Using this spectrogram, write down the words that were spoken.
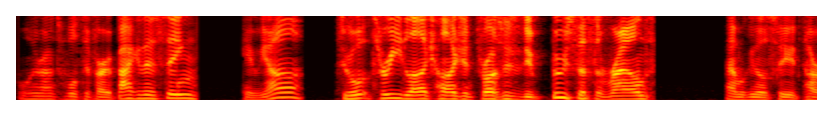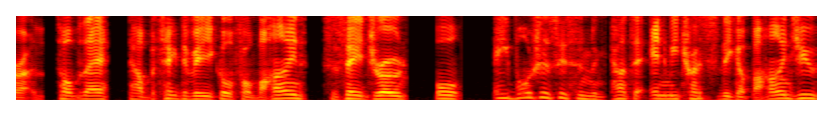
all around towards the very back of this thing. Here we are. So we've got three large hydrogen thrusters to boost us around. And we can also see a turret at the top there to help protect the vehicle from behind. So say a drone or a modular system encounter enemy tries to sneak up behind you,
